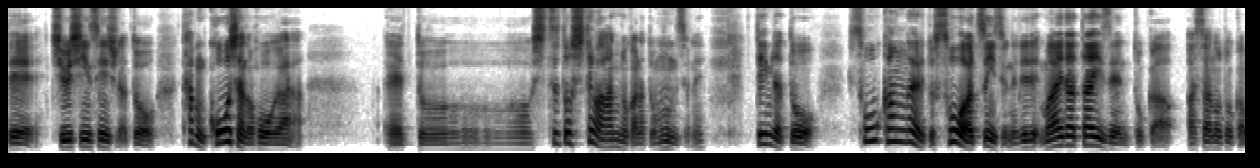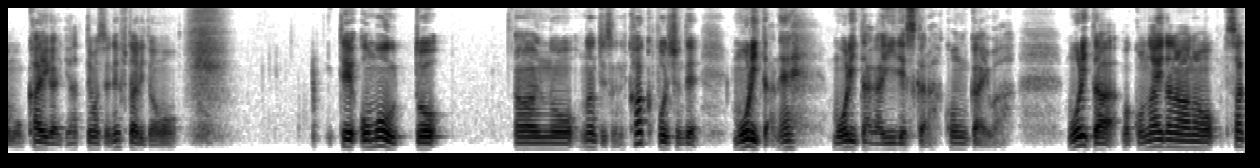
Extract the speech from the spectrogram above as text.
で中心選手だと多分後者の方がえっと質としてはあんのかなと思うんですよね。って意味だとそう考えるとそう熱いんですよね。で前田大然とか浅野とかも海外でやってますよね2人とも。って思うとあの何ていうんですかね各ポジションで森田ね森田がいいですから今回は。森田はこの間のあのサッ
